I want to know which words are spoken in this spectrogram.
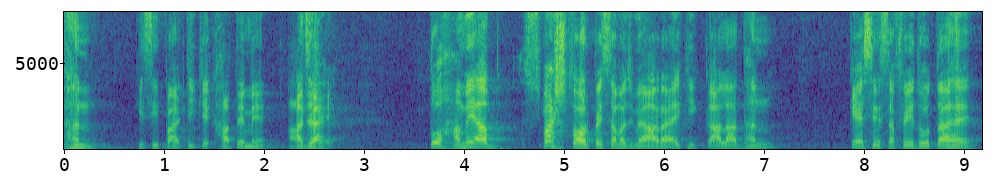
धन किसी पार्टी के खाते में आ जाए तो हमें अब स्पष्ट तौर पे समझ में आ रहा है कि काला धन कैसे सफ़ेद होता है।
